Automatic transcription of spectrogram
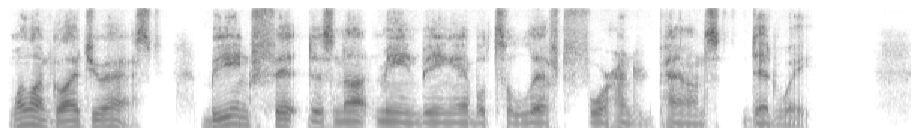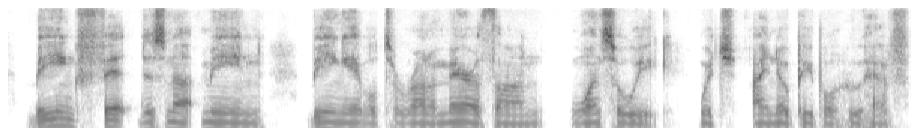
Well, I'm glad you asked. Being fit does not mean being able to lift 400 pounds dead weight. Being fit does not mean being able to run a marathon once a week, which I know people who have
